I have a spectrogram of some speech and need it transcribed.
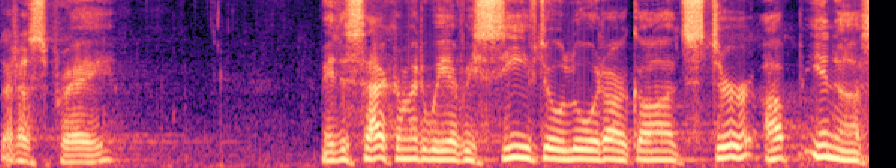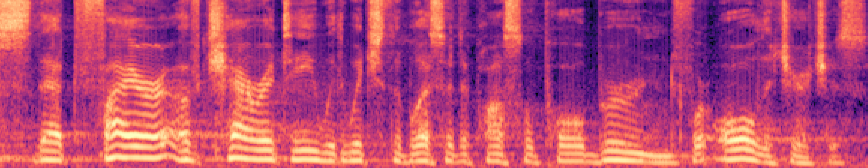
Let us pray. May the sacrament we have received, O Lord our God, stir up in us that fire of charity with which the blessed Apostle Paul burned for all the churches.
